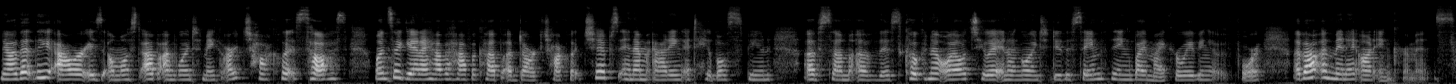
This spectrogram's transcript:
Now that the hour is almost up, I'm going to make our chocolate sauce. Once again, I have a half a cup of dark chocolate chips and I'm adding a tablespoon of some of this coconut oil to it and I'm going to do the same thing by microwaving it for about a minute on increments.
